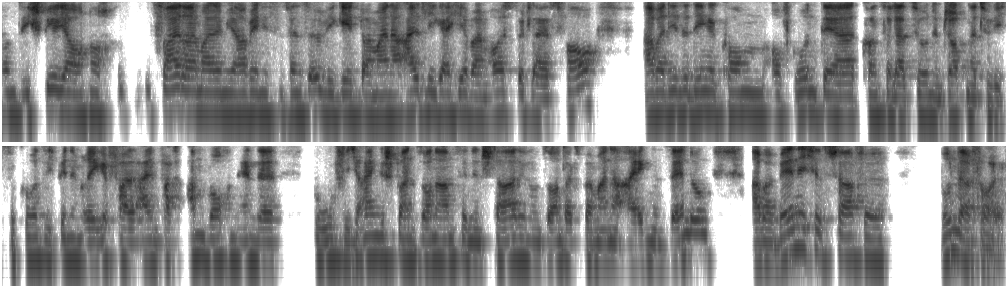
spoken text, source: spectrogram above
und ich spiele ja auch noch zwei, dreimal im Jahr wenigstens, wenn es irgendwie geht, bei meiner Altliga hier beim Heusbüttler SV. Aber diese Dinge kommen aufgrund der Konstellation im Job natürlich zu kurz. Ich bin im Regelfall einfach am Wochenende beruflich eingespannt, sonnabends in den Stadien und sonntags bei meiner eigenen Sendung. Aber wenn ich es schaffe, wundervoll.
